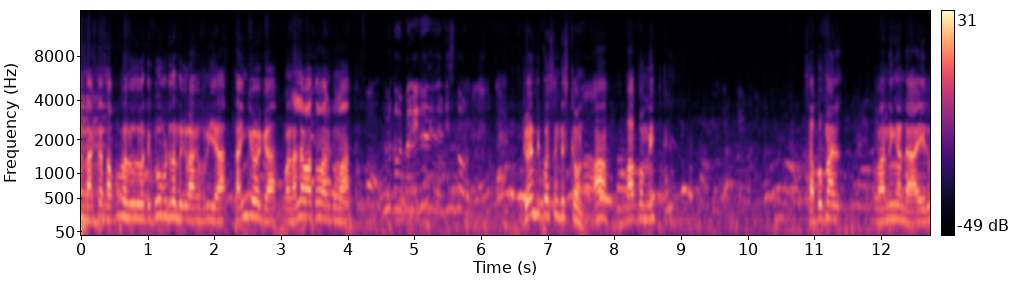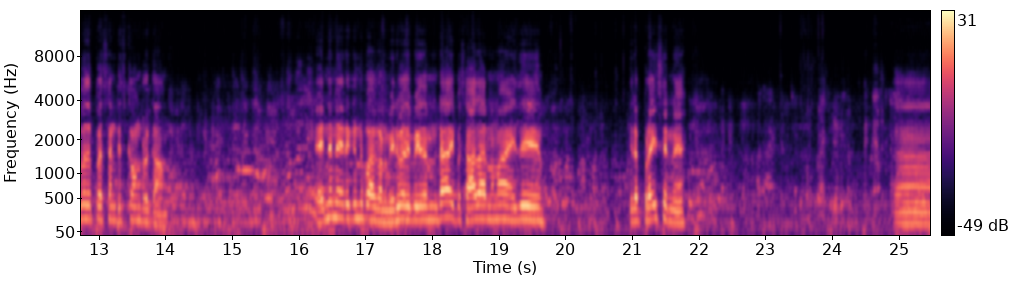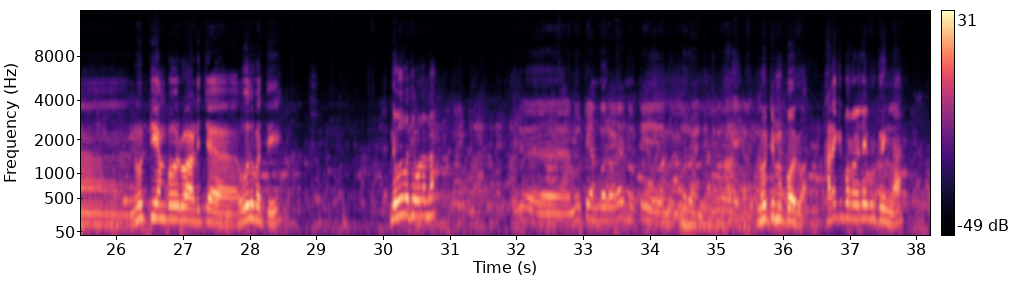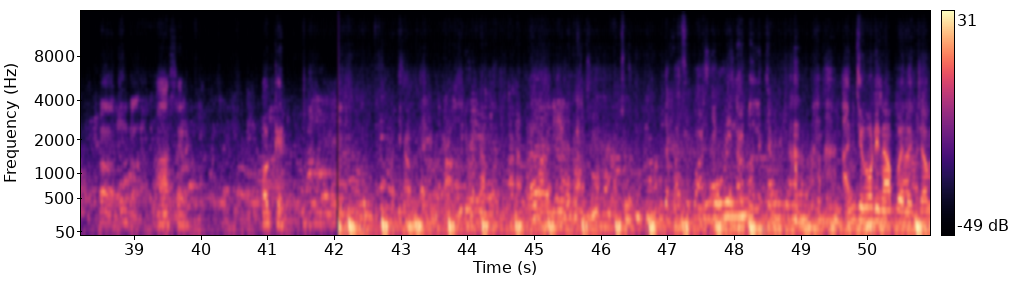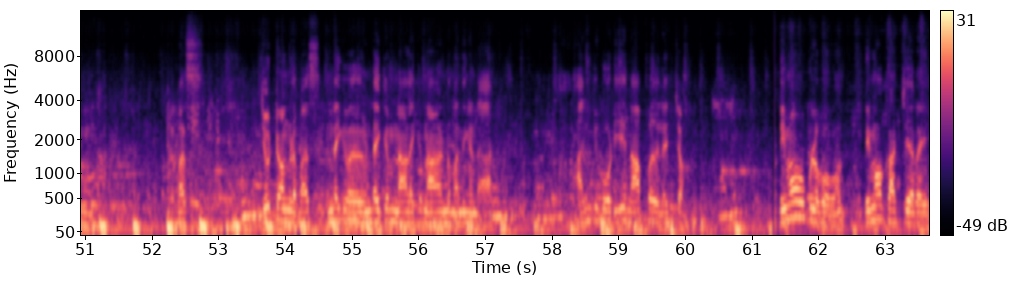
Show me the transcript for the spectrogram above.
அந்த அக்கா சப்பு மேல் ஊதுபத்தி கூப்பிட்டு தந்துக்கிறாங்க ஃப்ரீயா தேங்க்யூ அக்கா. நல்ல வாசமா இருக்குமா? டுவெண்ட்டி பர்சன்ட் டிஸ்கவுண்ட் ஆ பாப்போமே சப்பு மேல் வந்தீங்கண்டா இருபது பர்சன்ட் டிஸ்கவுண்ட் இருக்காம். என்னென்ன இருக்குன்னு பார்க்கணும். இருபது வீதம்டா இப்போ சாதாரணமாக இது இதில் ப்ரைஸ் என்ன? நூற்றி ஐம்பது ரூபா அடித்த ஊதுபத்தி. இந்த ஊதுபத்தி எவ்வளோண்ணா? இது நூற்றி ஐம்பது ரூபா நூற்றி முப்பது ரூபாய் நூற்றி முப்பது ரூபா. கடைக்கு போடுற விலையை கொடுக்குறீங்களா? ஆ சரி. ஓகே. அஞ்சு கோடி நாற்பது லட்சம். இந்த பஸ் ஜூட்டோங்கட பஸ் இன்றைக்கு இன்றைக்கும் நாளைக்கும் நாலு வந்தீங்கன்னா அஞ்சு கோடியே நாற்பது லட்சம். டிமோவுக்குள்ளே போவோம். டிமோ காட்சி அறை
